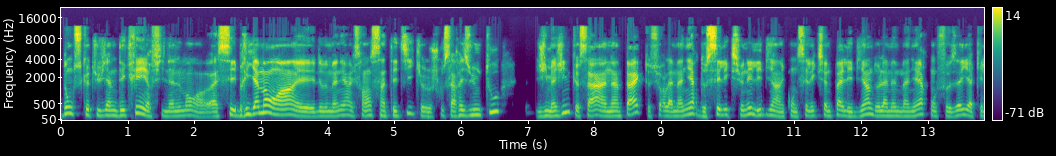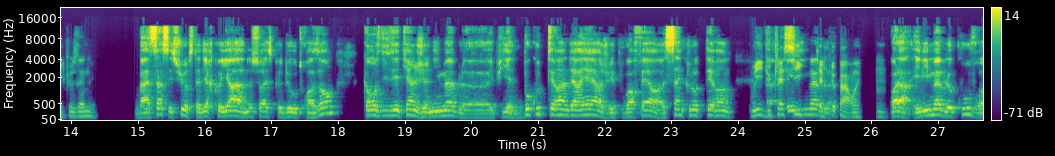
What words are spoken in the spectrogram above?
Donc, ce que tu viens de décrire finalement euh, assez brillamment hein, et de manière extrêmement synthétique, je trouve ça résume tout j'imagine que ça a un impact sur la manière de sélectionner les biens et qu'on ne sélectionne pas les biens de la même manière qu'on le faisait il y a quelques années. Bah ça c'est sûr, c'est-à-dire qu'il y a ne serait-ce que deux ou trois ans, quand on se disait tiens j'ai un immeuble euh, et puis il y a beaucoup de terrain derrière, je vais pouvoir faire euh, cinq lots de terrain. Oui, du euh, classique quelque part, oui. Mmh. Voilà, et l'immeuble couvre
